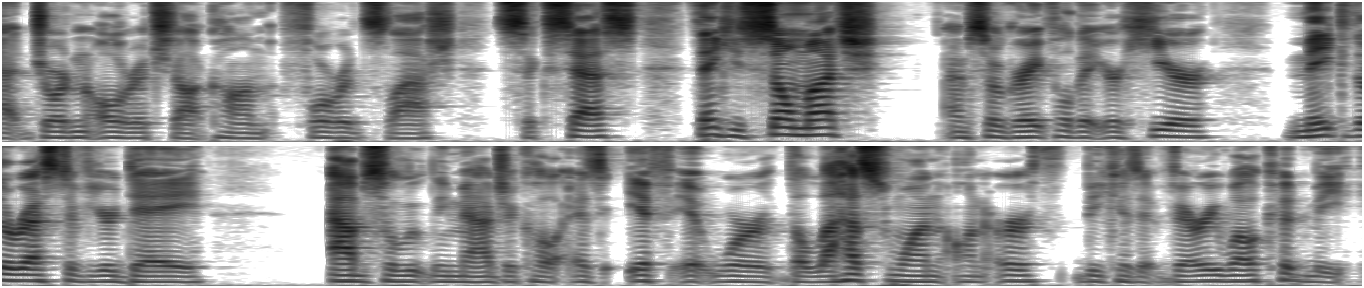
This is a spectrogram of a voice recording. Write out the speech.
at jordanulrich.com forward slash success. Thank you so much. I'm so grateful that you're here. Make the rest of your day absolutely magical as if it were the last one on earth because it very well could be.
